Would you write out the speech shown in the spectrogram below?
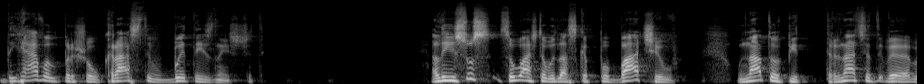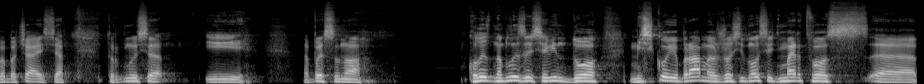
Диявол прийшов красти, вбити і знищити. Але Ісус, зауважте, будь ласка, побачив в натовпі 13, ви- вибачаюся, торкнуся, і написано, коли наблизився він до міської брами, ось носить мертвого е,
